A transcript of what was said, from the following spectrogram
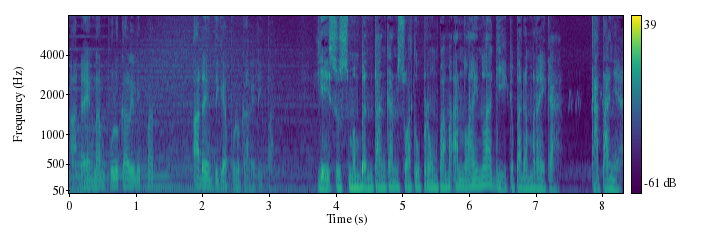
ada yang enam puluh kali lipat, ada yang tiga puluh kali lipat. Yesus membentangkan suatu perumpamaan lain lagi kepada mereka. Katanya,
